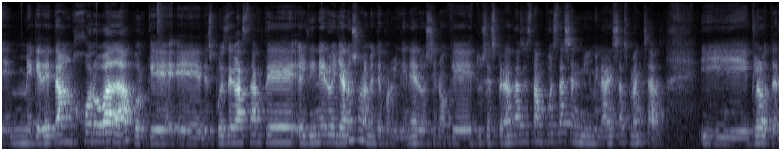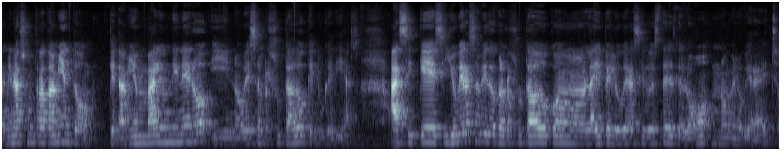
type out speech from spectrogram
eh, me quedé tan jorobada porque eh, después de gastarte el dinero, ya no solamente por el dinero, sino que tus esperanzas están puestas en eliminar esas manchas. Y claro, terminas un tratamiento que también vale un dinero y no ves el resultado que tú querías. Así que si yo hubiera sabido que el resultado con la IPL hubiera sido este, desde luego no me lo hubiera hecho.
